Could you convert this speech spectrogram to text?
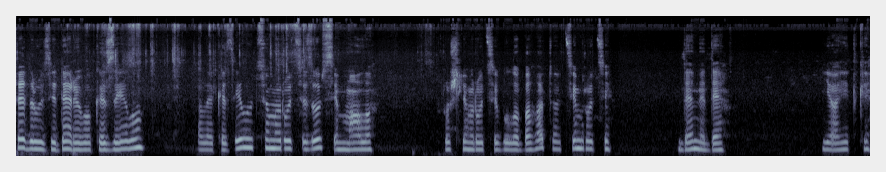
Це, друзі, дерево кизило, але кизилу в цьому році зовсім мало. В прошлім році було багато, а в цім році де-не-де ягідки.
